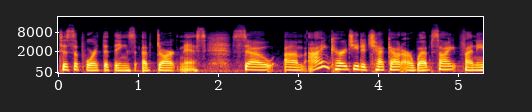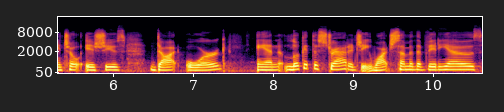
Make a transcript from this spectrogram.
to support the things of darkness? So, um, I encourage you to check out our website, financialissues.org and look at the strategy. Watch some of the videos.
